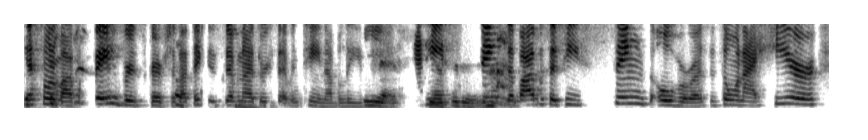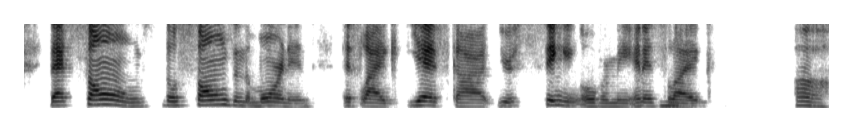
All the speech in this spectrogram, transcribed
That's one of my favorite scriptures. I think it's Zephaniah 317, I believe. Yes. And he yes, sings, the Bible says he sings over us. And so when I hear that songs, those songs in the morning, it's like, yes, God, you're singing over me. And it's mm-hmm. like, oh,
